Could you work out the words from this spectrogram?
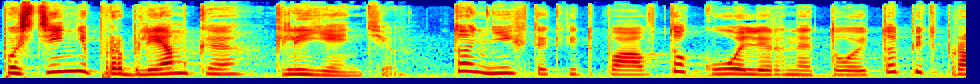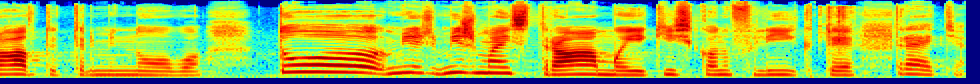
постійні проблемки клієнтів. То нігтик відпав, то колір не той, то підправте терміново, то між, між майстрами якісь конфлікти. Третє,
